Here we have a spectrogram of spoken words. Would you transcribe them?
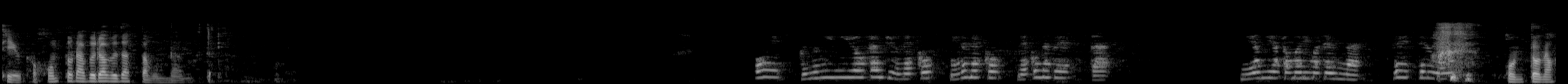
ていうか、ほんとラブラブだったもんな、あの二人。おい、ぐぬみによ30猫、みな猫、猫鍋が、ニヤニヤ止まりませんな、って言ってるよ。ほんとな。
